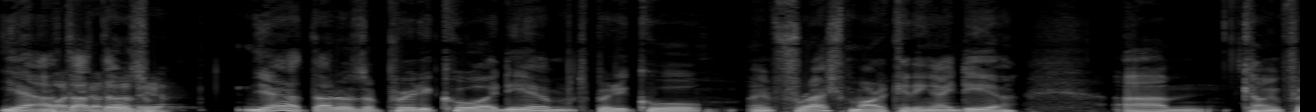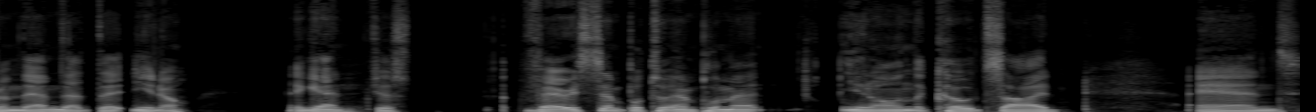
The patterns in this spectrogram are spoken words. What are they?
yeah, I, I thought that, that was a, yeah, I thought it was a pretty cool idea. It's pretty cool and fresh marketing idea um, coming from them. That that you know, again, just very simple to implement. You know, on the code side, and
